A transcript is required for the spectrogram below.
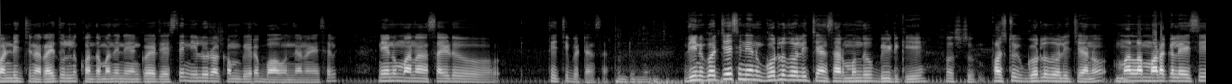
పండించిన రైతులను కొంతమందిని ఎంక్వైరీ చేస్తే నీళ్ళు రకం బీర బాగుంది అని అనేసి. నేను మన సైడు తెచ్చి పెట్టాను సార్. దీనికి వచ్చేసి నేను గొర్రెలు తోలిచ్చాను సార్ ముందు బీటికి ఫస్ట్. ఫస్ట్ గొర్రెలు తోలిచ్చాను. మళ్ళీ మడకలేసి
